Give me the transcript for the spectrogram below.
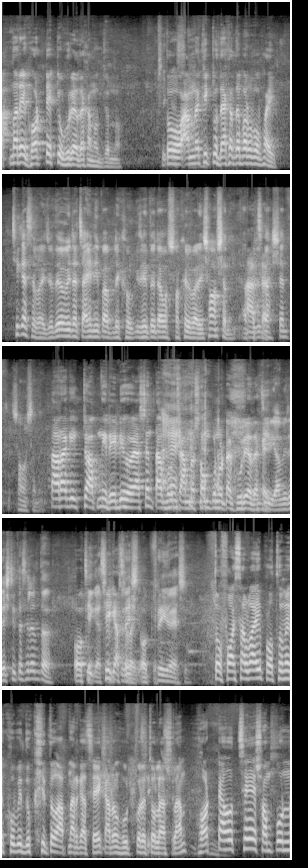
আপনার এই ঘরটা একটু ঘুরে দেখানোর জন্য। তো আমরা কি একটু দেখাতে পারব ভাই? ঠিক আছে ভাই যদিও আমি এটা চাইনি পাবলিক হোক যেহেতু এটা আমার শখের বাড়ি সমস্যা নেই। আপনি আচ্ছা। আসেন সমস্যা নেই। তার আগে একটু আপনি রেডি হয়ে আসেন তারপর হচ্ছে আমরা সম্পূর্ণটা ঘুরে দেখাই। আমি রেস্ট নিতেছিলাম তো। Okay, ঠিক আছে okay. ফ্রি হয়ে আসি। তো ফয়সাল ভাই প্রথমে খুবই দুঃখিত আপনার কাছে কারণ হুট করে চলে আসলাম। ঘরটা হচ্ছে সম্পূর্ণ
